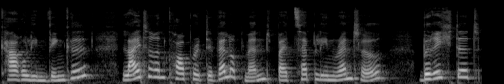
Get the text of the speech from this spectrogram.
Caroline Winkel, Leiterin Corporate Development bei Zeppelin Rental, berichtet,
